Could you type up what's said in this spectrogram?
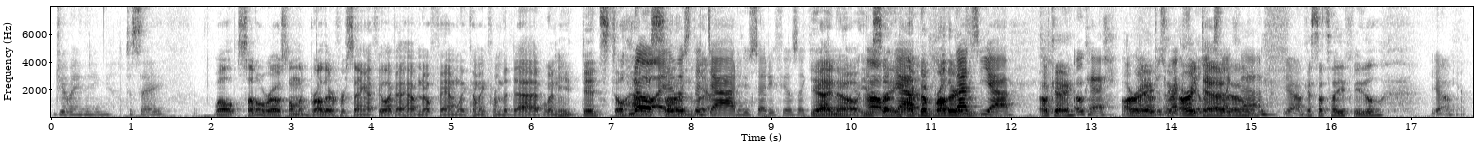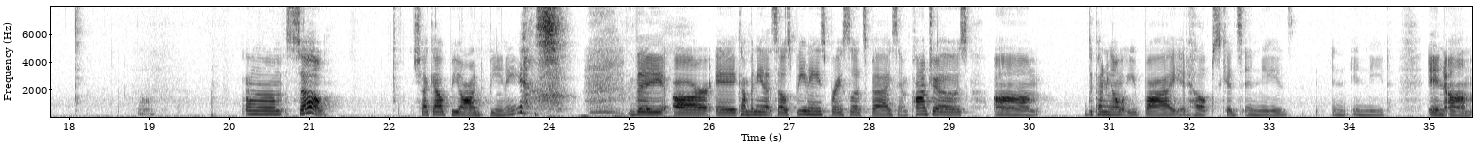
Do you have anything to say? Well, subtle roast on the brother for saying I feel like I have no family coming from the dad when he did still have no, a son. No, it was the but- dad who said he feels like. he Yeah, I know. family. He was Oh, saying yeah. like the brother That's is yeah. okay. Okay. All right. Just I- wreck all right, Felix dad. like um, that. Yeah. I guess that's how you feel. Yeah. Um. So, check out Beyond Beanie. they are a company that sells beanies, bracelets, bags, and ponchos. Um, depending on what you buy, it helps kids in need in, in need in um,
